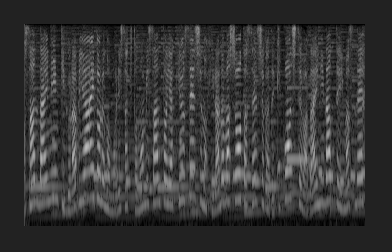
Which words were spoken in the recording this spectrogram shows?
子さん大人気グラビアアイドルの森崎智美さんと野球選手の平沼翔太選手が出来婚して話題になっていますね。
